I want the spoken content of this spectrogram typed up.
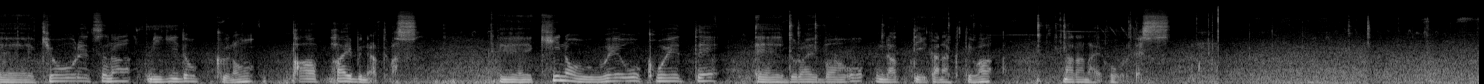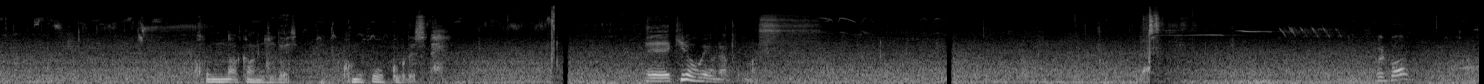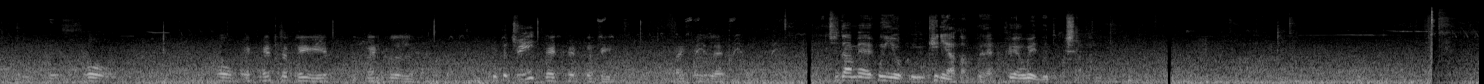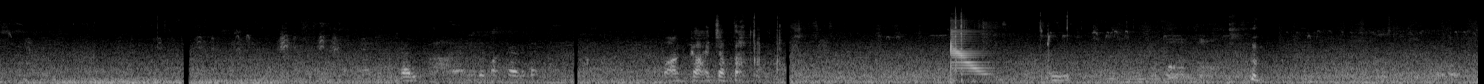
えー、強烈な右ドッグのパー5になってます、えー、木の上を越えて、えー、ドライバーを狙っていかなくてはならないホールです。こんな感じでこの方向ですね、えー、木の上をなっています。Good ball? Oh. Oh, it hit the tree. It went to the left. Hit the tree? It hit the tree. Went to the left. 1打目運よく木に当たってフェアウェイに出てましたバンカー入っちゃった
